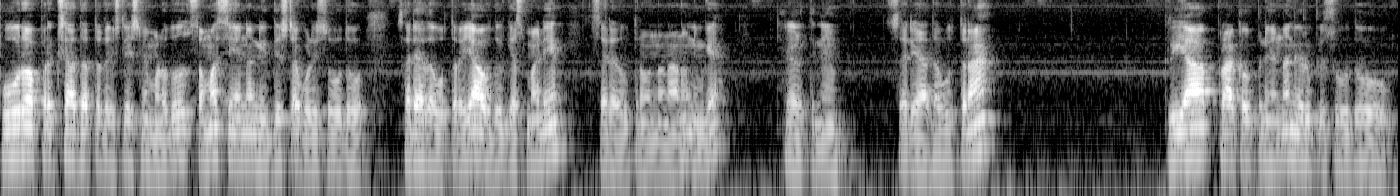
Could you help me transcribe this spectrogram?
ಪೂರ್ವ ಪರೀಕ್ಷಾದತ್ತದ ವಿಶ್ಲೇಷಣೆ ಮಾಡೋದು, ಸಮಸ್ಯೆಯನ್ನು ನಿರ್ದಿಷ್ಟಗೊಳಿಸುವುದು. ಸರಿಯಾದ ಉತ್ತರ ಯಾವುದು? ಗೆಸ್ ಮಾಡಿ. ಸರಿಯಾದ ಉತ್ತರವನ್ನು ನಾನು ನಿಮಗೆ ಹೇಳ್ತೀನಿ. ಸರಿಯಾದ ಉತ್ತರ. ಕ್ರಿಯಾ ಪ್ರಾಕಲ್ಪನೆಯನ್ನು ನಿರೂಪಿಸುವುದು.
